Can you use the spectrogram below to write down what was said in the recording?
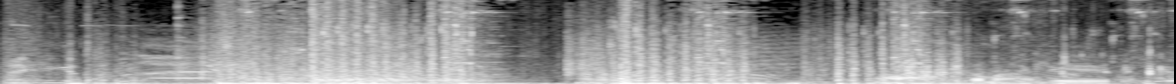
Taking a Ah, come on, dude.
